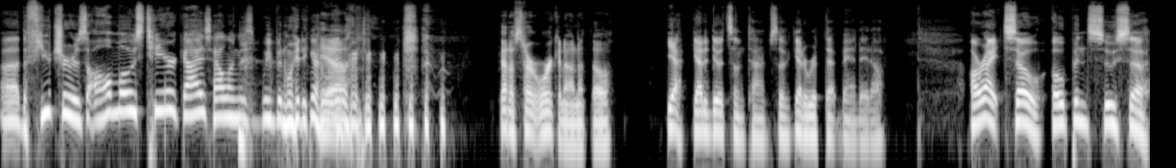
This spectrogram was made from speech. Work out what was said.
uh, the future is almost here, guys. How long has we been waiting on Yeah. Wayland? Got to start working on it, though. Yeah, got to do it sometime. So got to rip that band aid off. All right. So OpenSUSE,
